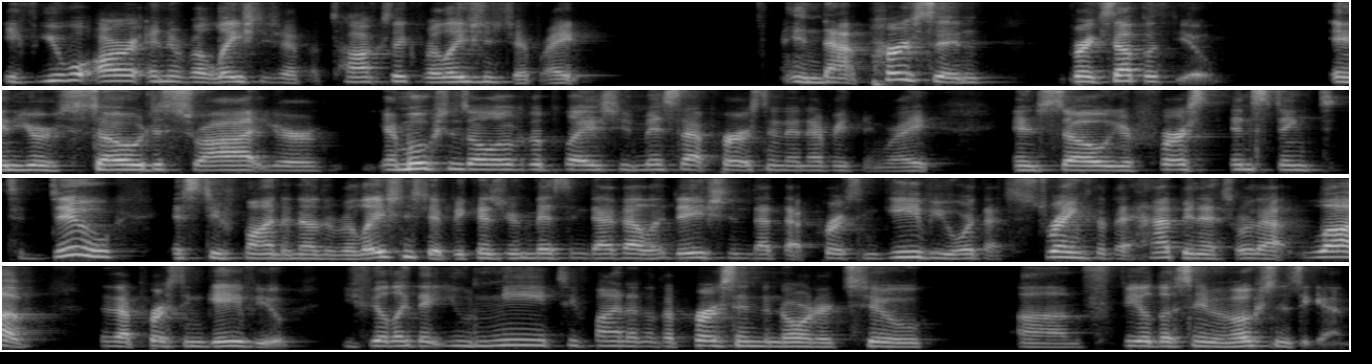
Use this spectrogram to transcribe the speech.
if you are in a relationship, a toxic relationship, right? And that person breaks up with you and you're so distraught, your emotions all over the place, you miss that person and everything, right? And so your first instinct to do is to find another relationship because you're missing that validation that that person gave you or that strength or that happiness or that love that that person gave you. You feel like that you need to find another person in order to um, feel the same emotions again.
